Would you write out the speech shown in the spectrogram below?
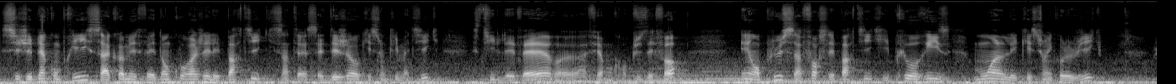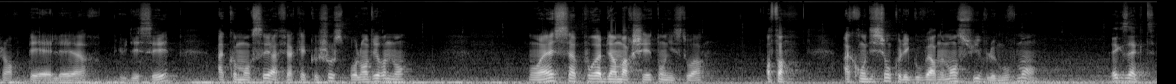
Si j'ai bien compris, ça a comme effet d'encourager les partis qui s'intéressaient déjà aux questions climatiques, style les Verts, euh, à faire encore plus d'efforts. Et en plus, ça force les partis qui priorisent moins les questions écologiques, genre PLR, UDC, à commencer à faire quelque chose pour l'environnement. Ouais, ça pourrait bien marcher, ton histoire. Enfin, à condition que les gouvernements suivent le mouvement. Exact.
